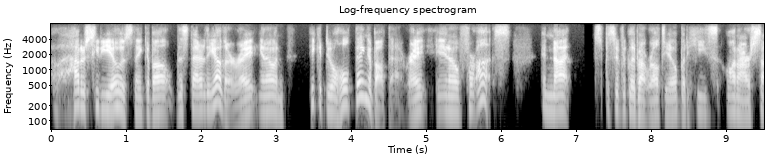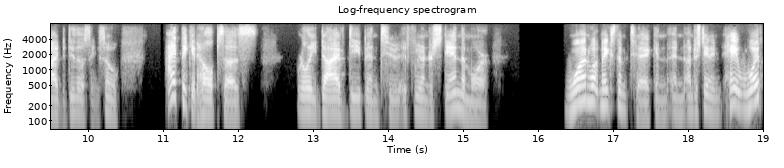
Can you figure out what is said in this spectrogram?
how do CDOs think about this, that, or the other, right? You know, and he could do a whole thing about that, right? You know, for us, and not specifically about Reltio, but he's on our side to do those things. So I think it helps us really dive deep into if we understand them more. One, what makes them tick, and and understanding, hey, what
